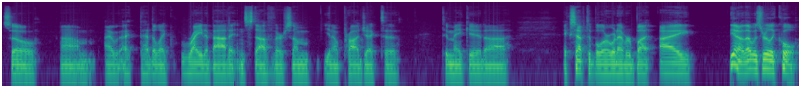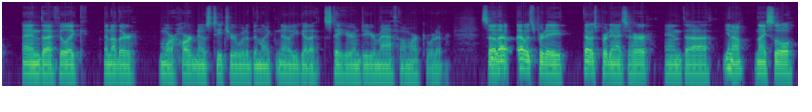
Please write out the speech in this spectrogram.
so um, I, I, had to like write about it and stuff or some you know project to to make it uh, acceptable or whatever. But I, you know, that was really cool, and I feel like another more hard nosed teacher would have been like, no, you got to stay here and do your math homework or whatever. So yeah. that that was pretty that was pretty nice of her, and uh, you know, nice little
